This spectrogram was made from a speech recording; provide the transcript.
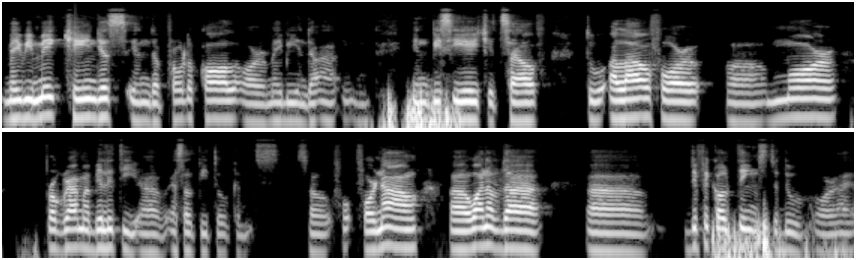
maybe make changes in the protocol or maybe in the uh, in, in BCH itself to allow for uh, more programmability of SLP tokens. So for, for now, uh, one of the uh, difficult things to do, or I,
